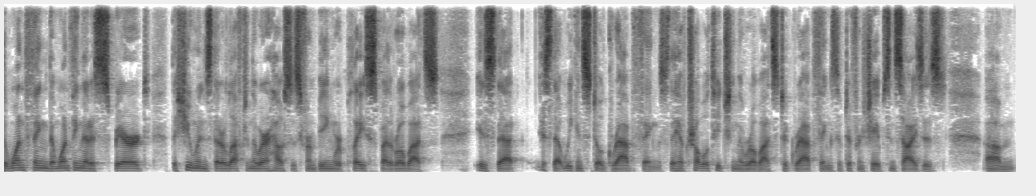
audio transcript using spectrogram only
the one thing the one thing that has spared the humans that are left in the warehouses from being replaced by the robots is that is that we can still grab things. They have trouble teaching the robots to grab things of different shapes and sizes um,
